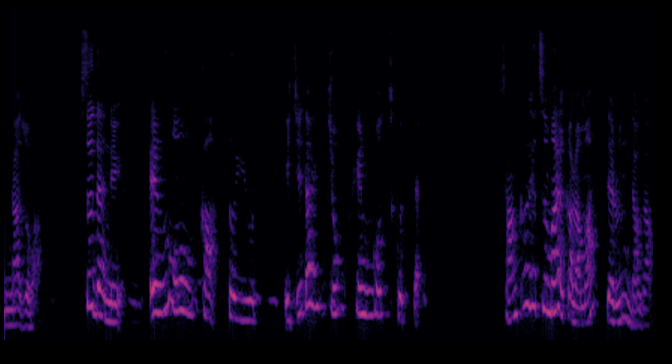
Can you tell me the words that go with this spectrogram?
君などは、すでに円王家という一大長編を作って、3ヶ月前から待ってるんだが、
